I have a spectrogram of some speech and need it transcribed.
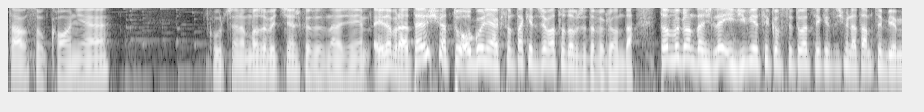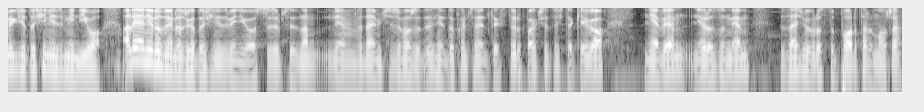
Tam są konie. Kurczę, no może być ciężko ze znalezieniem. Ej, dobra, ten świat tu ogólnie, jak są takie drzewa, to dobrze to wygląda. To wygląda źle i dziwnie tylko w sytuacji, jak jesteśmy na tamtym biomie, gdzie to się nie zmieniło. Ale ja nie rozumiem, dlaczego to się nie zmieniło, szczerze przyznam. Nie wiem, wydaje mi się, że może to jest niedokończony teksturpak, czy coś takiego. Nie wiem, nie rozumiem. Znajdźmy po prostu portal może.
